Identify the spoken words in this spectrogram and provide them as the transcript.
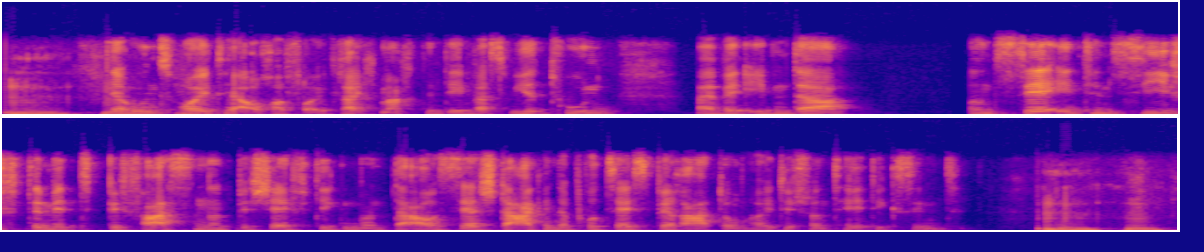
mhm. der uns heute auch erfolgreich macht in dem, was wir tun, weil wir eben da uns sehr intensiv damit befassen und beschäftigen und da auch sehr stark in der Prozessberatung heute schon tätig sind. Mhm.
